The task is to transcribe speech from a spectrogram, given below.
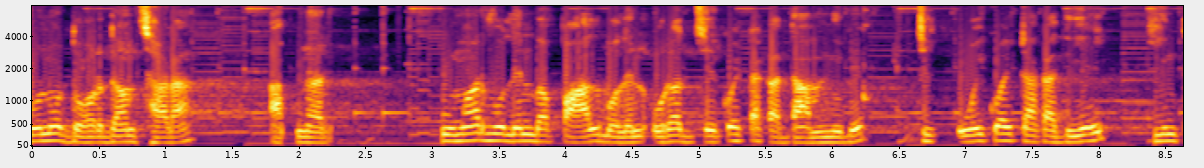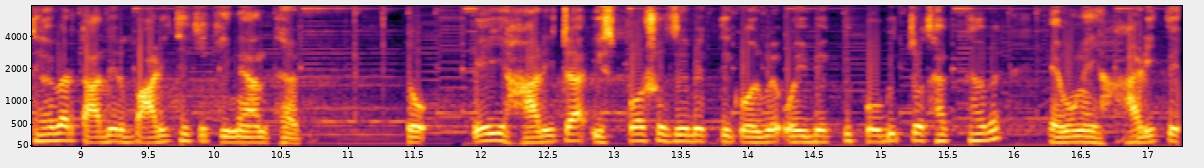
কোনো দরদাম ছাড়া আপনার কুমার বলেন বা পাল বলেন, ওরা যে কয় টাকা দাম নিবে, ঠিক ওই কয় টাকা দিয়েই কিনতে হবে আর তাদের বাড়ি থেকে কিনে আনতে হবে। এই হাঁড়িটা স্পর্শ যে ব্যক্তি করবে, ওই ব্যক্তি পবিত্র থাকতে হবে এবং এই হাঁড়িতে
